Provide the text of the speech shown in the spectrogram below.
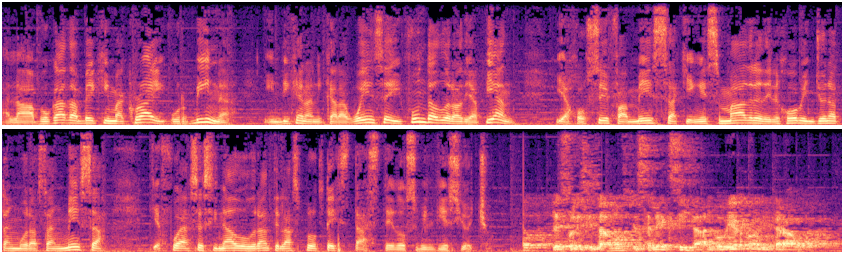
a la abogada Becky McCray Urbina, indígena nicaragüense y fundadora de Apián, y a Josefa Mesa, quien es madre del joven Jonathan Morazán Mesa, que fue asesinado durante las protestas de 2018. Le solicitamos que se le exija al gobierno de Nicaragua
